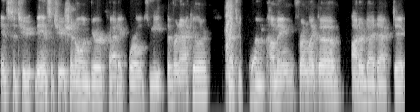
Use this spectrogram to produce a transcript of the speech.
institute the institutional and bureaucratic worlds meet the vernacular. That's because i'm coming from like a autodidactic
